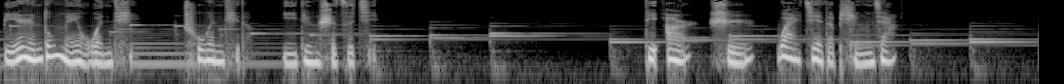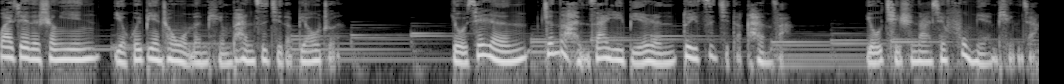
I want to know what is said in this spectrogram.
别人都没有问题，出问题的一定是自己。第二是外界的评价。外界的声音也会变成我们评判自己的标准。有些人真的很在意别人对自己的看法，尤其是那些负面评价。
